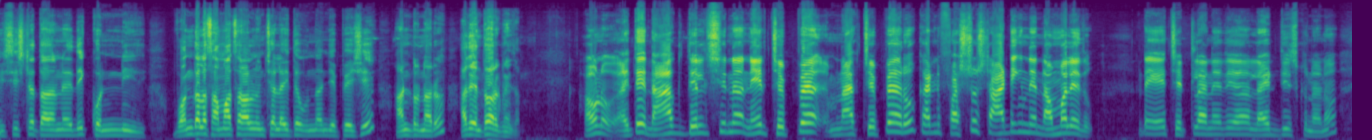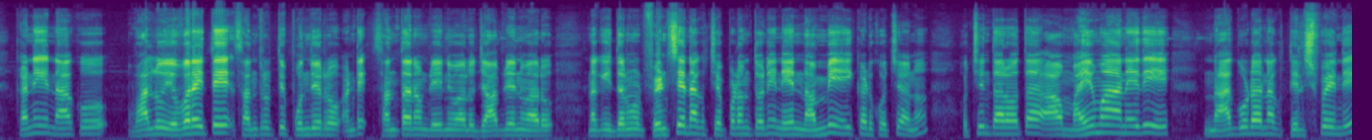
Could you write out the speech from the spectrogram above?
విశిష్టత అనేది కొన్ని వందల సంవత్సరాల నుంచి అయితే ఉందని చెప్పేసి అంటున్నారు. అది ఎంతవరకు నిజం? అవును అయితే నాకు తెలిసిన నేను చెప్పా నాకు చెప్పారు కానీ ఫస్ట్ స్టార్టింగ్ నేను నమ్మలేదు. అంటే ఏ చెట్లు అనేది లైట్ తీసుకున్నాను. కానీ నాకు వాళ్ళు ఎవరైతే సంతృప్తి పొందిర్రో అంటే సంతానం లేని వాళ్ళు జాబ్ లేని వారు నాకు ఇద్దరు మూడు ఫ్రెండ్సే నాకు చెప్పడంతో నేను నమ్మి ఇక్కడికి వచ్చాను. వచ్చిన తర్వాత ఆ మహిమ అనేది నాకు కూడా నాకు తెలిసిపోయింది.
